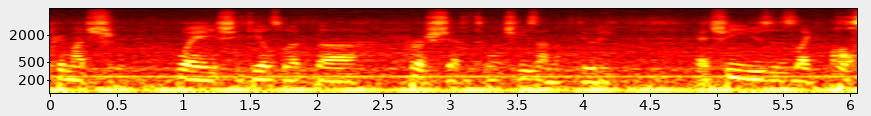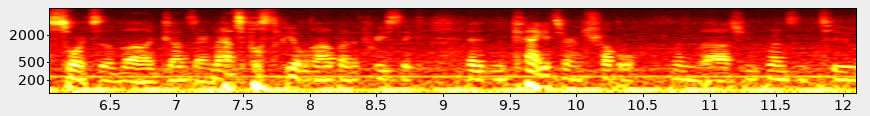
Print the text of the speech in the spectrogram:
pretty much way she deals with uh, her shift when she's on duty. And she uses like all sorts of uh, guns that are not supposed to be allowed by the precinct, and it kind of gets her in trouble when uh, she runs into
